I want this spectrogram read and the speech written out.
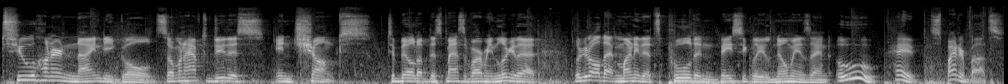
290 gold. So I'm going to have to do this in chunks to build up this massive army. And look at that. Look at all that money that's pooled in basically no man's land. Ooh, hey, spider bots.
